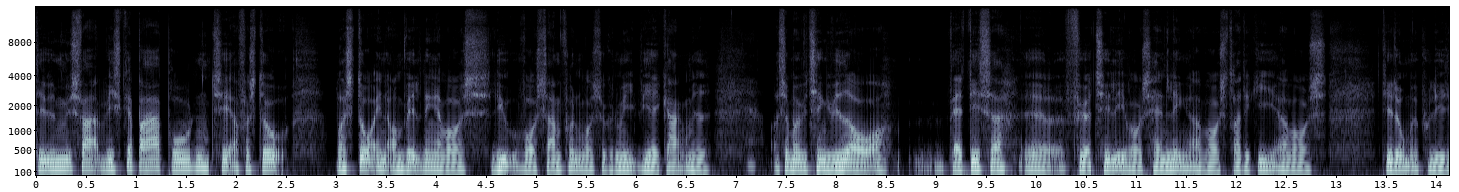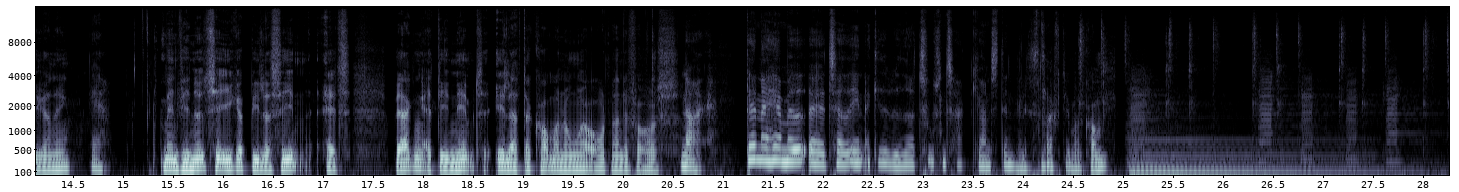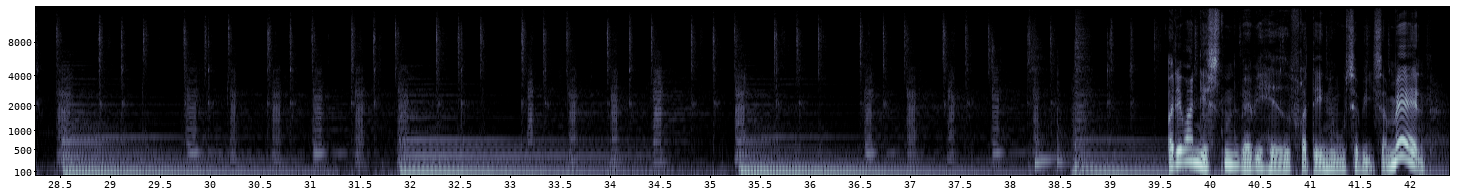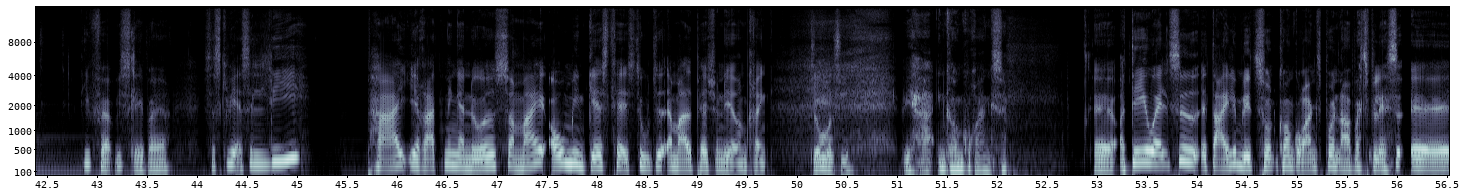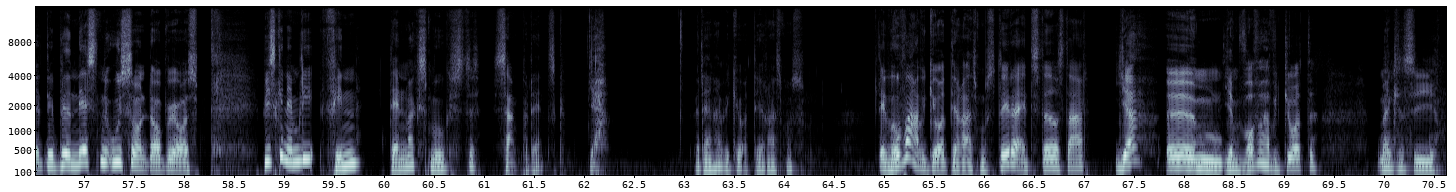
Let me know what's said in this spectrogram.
det ydmyge svar, vi skal bare bruge den til at forstå, hvor stor en omvæltning af vores liv, vores samfund, vores økonomi, vi er i gang med. Ja. Og så må vi tænke videre over, hvad det så øh, fører til i vores handlinger, vores strategier og vores dialog med politikerne. Ikke? Ja. Men vi er nødt til ikke at bilde os ind, at hverken at det er nemt, eller at der kommer nogen og ordner det for os. Nej. Den er hermed øh, taget ind og givet videre. Tusind tak, Jørgen Sten Nielsen. Tak fordi man kom. Og det var næsten, hvad vi havde fra denne uges aviser. Men lige før vi slipper jer, så skal vi altså lige pege i retning af noget, som mig og min gæst her i studiet er meget passioneret omkring. Det må man sige. Vi har en konkurrence. Øh, og det er jo altid dejligt med lidt sund konkurrence på en arbejdsplads. Øh, det er blevet næsten usundt op i os. Vi skal nemlig finde Danmarks smukkeste sang på dansk. Ja. Hvordan har vi gjort det, Rasmus? Det, hvorfor har vi gjort det, Rasmus? Det er da et sted at starte. Ja, øhm, jamen hvorfor har vi gjort det? Man kan sige,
